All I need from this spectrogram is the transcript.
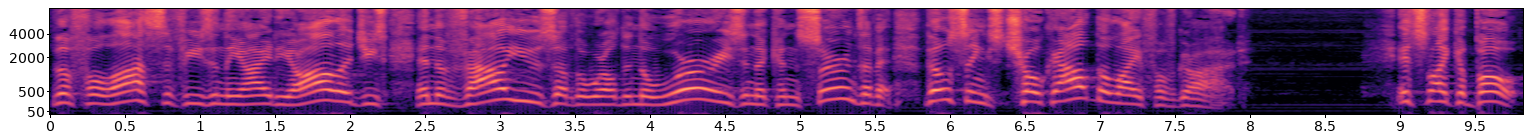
the philosophies and the ideologies and the values of the world and the worries and the concerns of it. Those things choke out the life of God. It's like a boat.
